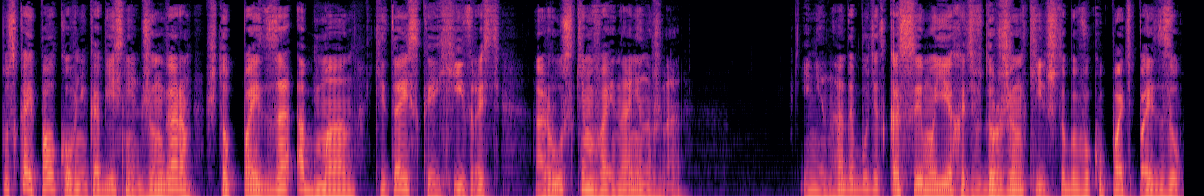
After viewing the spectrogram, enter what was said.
Пускай полковник объяснит джунгарам, что пайдза — обман, китайская хитрость, а русским война не нужна. И не надо будет Косыму ехать в Дурженкит, чтобы выкупать пайдзу.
